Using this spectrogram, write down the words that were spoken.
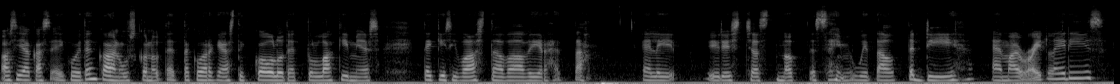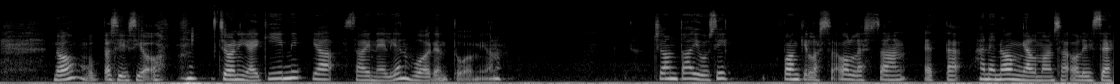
asiakas ei kuitenkaan uskonut, että korkeasti koulutettu lakimies tekisi vastaavaa virhettä. Eli it is just not the same without the D. Am I right, ladies? No, mutta siis joo. John jäi kiinni ja sai neljän vuoden tuomion. John tajusi vankilassa ollessaan, että hänen ongelmansa oli se,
